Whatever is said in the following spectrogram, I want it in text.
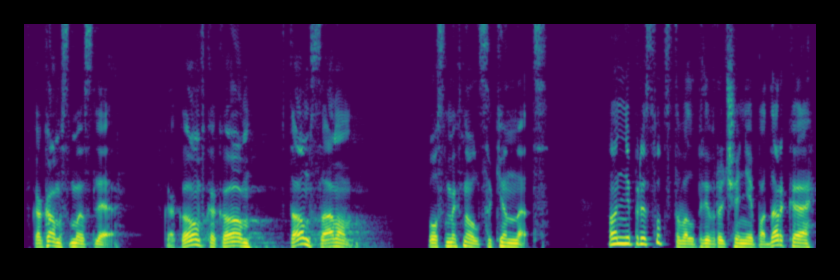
В каком смысле? В каком, в каком? В том самом. Усмехнулся Кеннет. Он не присутствовал при вручении подарка,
